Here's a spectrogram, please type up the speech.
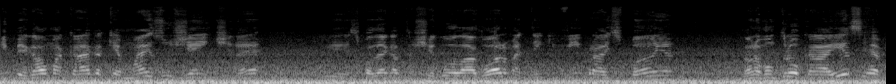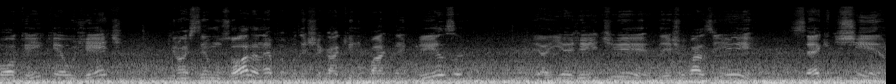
e pegar uma carga que é mais urgente, né? Esse colega tá- chegou lá agora, mas tem que vir para a Espanha. Então nós vamos trocar esse reboque aí, que é urgente, que nós temos hora, né? Para poder chegar aqui no parque da empresa. E aí a gente deixa o vazio e segue destino.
